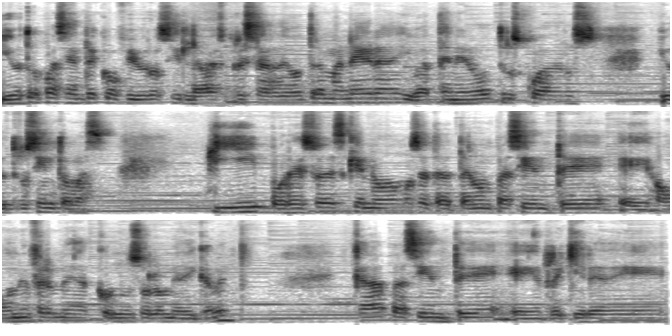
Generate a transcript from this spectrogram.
y otro paciente con fibrosis la va a expresar de otra manera y va a tener otros cuadros y otros síntomas y por eso es que no vamos a tratar un paciente eh, o una enfermedad con un solo medicamento. Cada paciente eh, requiere de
